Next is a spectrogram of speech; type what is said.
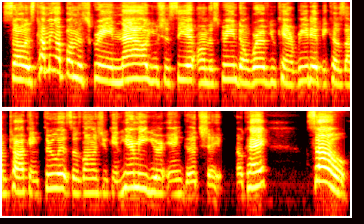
so it's coming up on the screen now. You should see it on the screen. Don't worry if you can't read it because I'm talking through it. So as long as you can hear me, you're in good shape. Okay. So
